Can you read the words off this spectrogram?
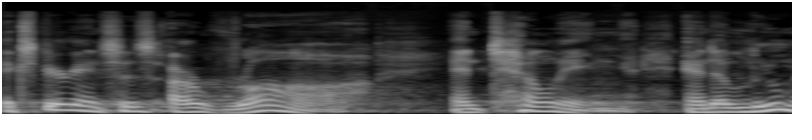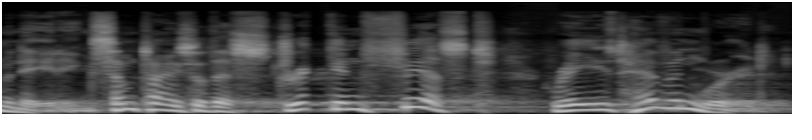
experiences are raw and telling and illuminating, sometimes with a stricken fist raised heavenward.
